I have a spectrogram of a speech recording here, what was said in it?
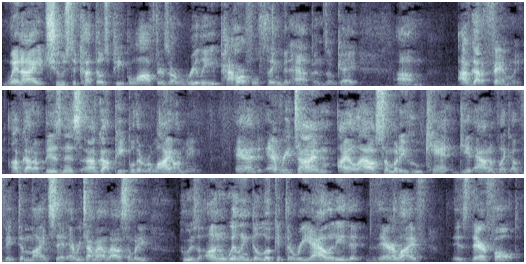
when I choose to cut those people off, there's a really powerful thing that happens, okay? Um, I've got a family, I've got a business, I've got people that rely on me. And every time I allow somebody who can't get out of like a victim mindset, every time I allow somebody who is unwilling to look at the reality that their life is their fault,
